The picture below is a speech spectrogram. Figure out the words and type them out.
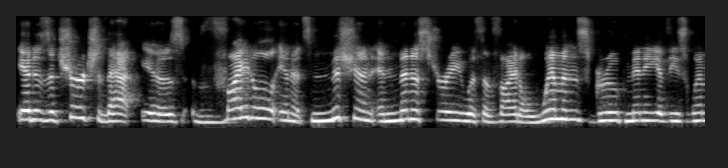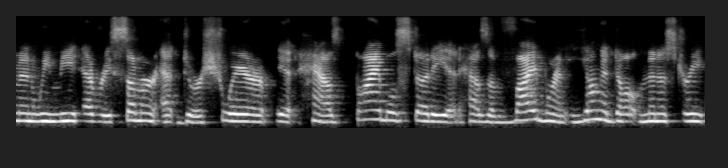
It is a church that is vital in its mission and ministry with a vital women's group. Many of these women we meet every summer at Dur Shwer. It has Bible study. It has a vibrant young adult ministry.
